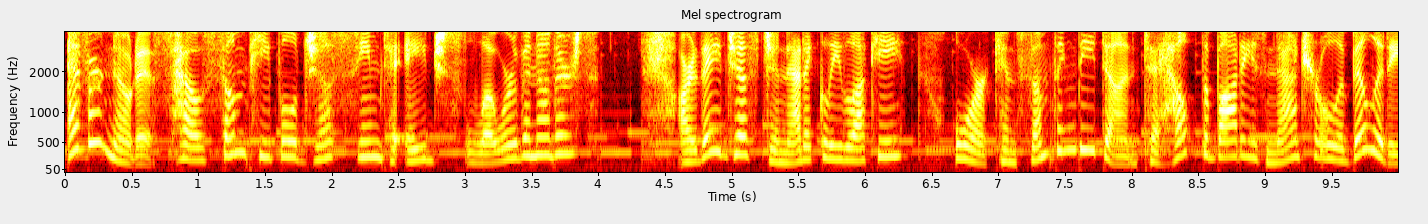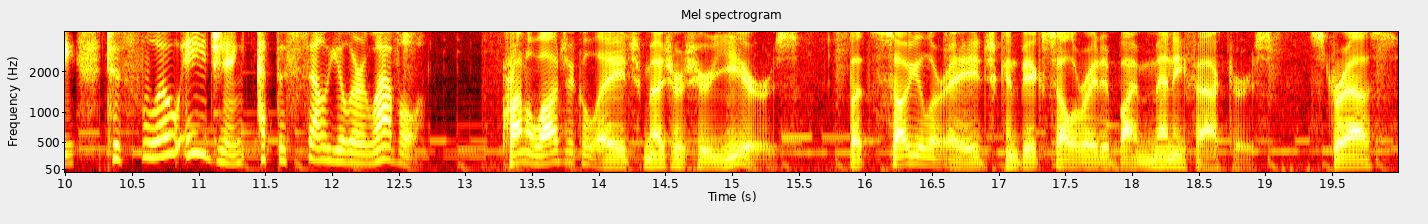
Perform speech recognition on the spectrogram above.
Ever notice how some people just seem to age slower than others? Are they just genetically lucky? Or can something be done to help the body's natural ability to slow aging at the cellular level? Chronological age measures your years, but cellular age can be accelerated by many factors stress,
